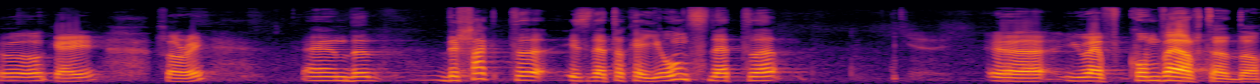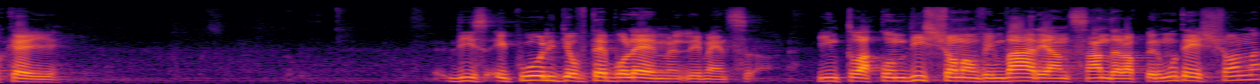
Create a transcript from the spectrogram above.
okay, sorry. And uh, the fact uh, is that, okay, once that uh, uh, you have converted, okay, this equality of table elements into a condition of invariance under a permutation,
